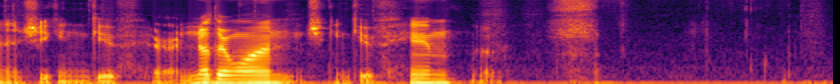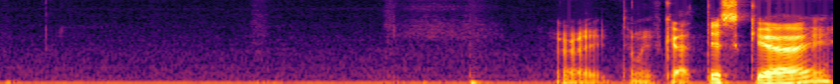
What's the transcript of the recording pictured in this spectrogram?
And she can give her another one. She can give him... Uh, Alright, then we've got this guy.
